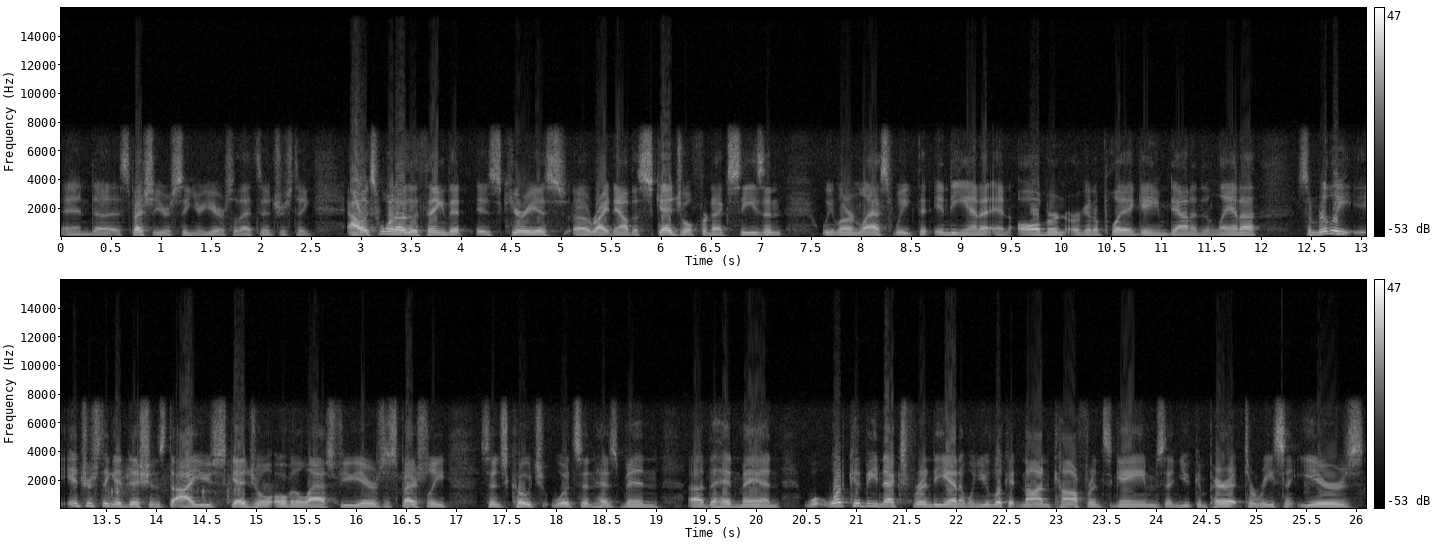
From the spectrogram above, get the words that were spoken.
and uh, especially your senior year? So that's interesting. Alex, one other thing that is curious uh, right now: the schedule for next season. We learned last week that Indiana and Auburn are going to play a game down in Atlanta some really interesting additions to IU's schedule over the last few years, especially since Coach Woodson has been uh, the head man. W- what could be next for Indiana when you look at non-conference games and you compare it to recent years?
